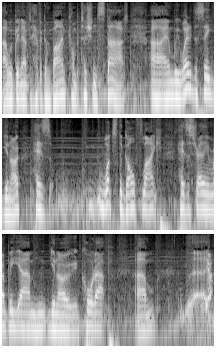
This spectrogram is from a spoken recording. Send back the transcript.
uh, we've been able to have a combined competition start. Uh, and we waited to see, you know, has what's the golf like? Has Australian rugby, um, you know, caught up? Um, uh, Yeah.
